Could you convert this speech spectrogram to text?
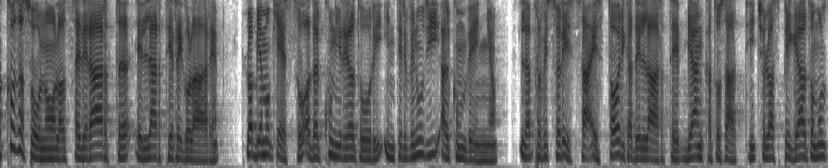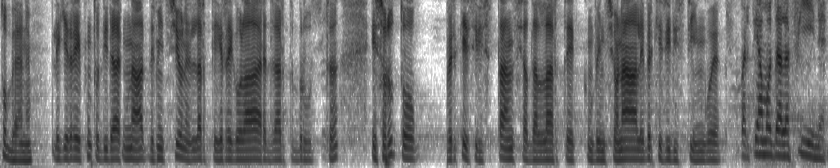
Ma cosa sono l'outsider art e l'arte irregolare? Lo abbiamo chiesto ad alcuni relatori intervenuti al convegno. La professoressa e storica dell'arte Bianca Tosatti ce lo ha spiegato molto bene. Le chiederei appunto di dare una definizione dell'arte irregolare, dell'arte brut e soprattutto perché si distanzia dall'arte convenzionale, perché si distingue? Partiamo dalla fine,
